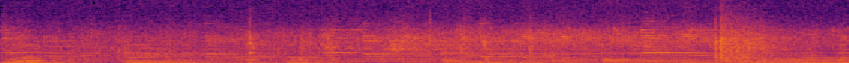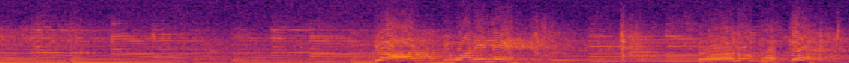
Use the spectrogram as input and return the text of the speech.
嗯。क्या आज भी पानी नहीं सारा तो हफ़्ते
